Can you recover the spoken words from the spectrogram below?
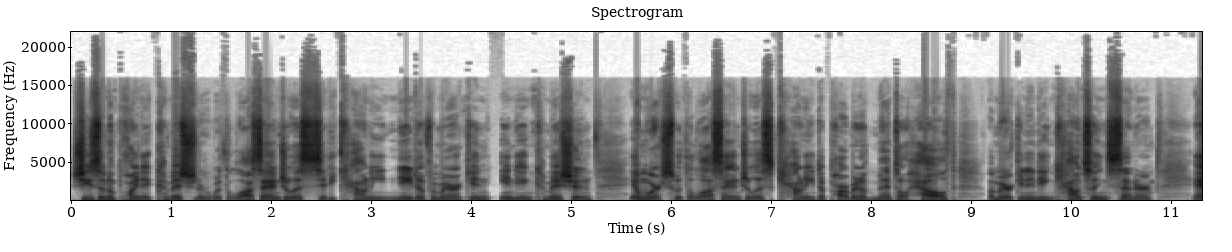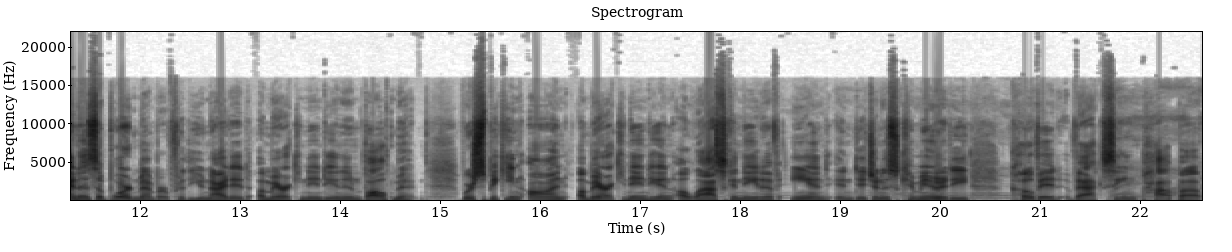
She's an appointed commissioner with the Los Angeles City County Native American Indian Commission and works with the Los Angeles County Department of Mental Health, American Indian Counseling Center, and is a board member for the United American Indian Involvement. We're speaking on American Indian, Alaska Native, and Indigenous COVID vaccine pop up,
